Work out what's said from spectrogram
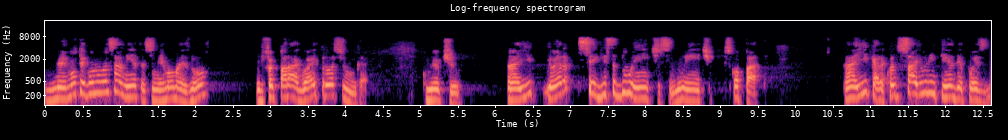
meu irmão pegou no lançamento, assim, meu irmão mais novo, ele foi para Paraguai e trouxe um, cara, com meu tio. Aí eu era ceguista doente, assim, doente, psicopata. Aí, cara, quando saiu o Nintendo depois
